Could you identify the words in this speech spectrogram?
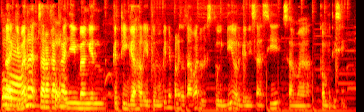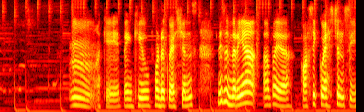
Nah, yeah. gimana cara kakak okay. nyimbangin ketiga hal itu? Mungkin yang paling utama adalah studi, organisasi, sama kompetisi. Hmm, oke, okay. thank you for the questions. Ini sebenarnya apa ya, classic question sih,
